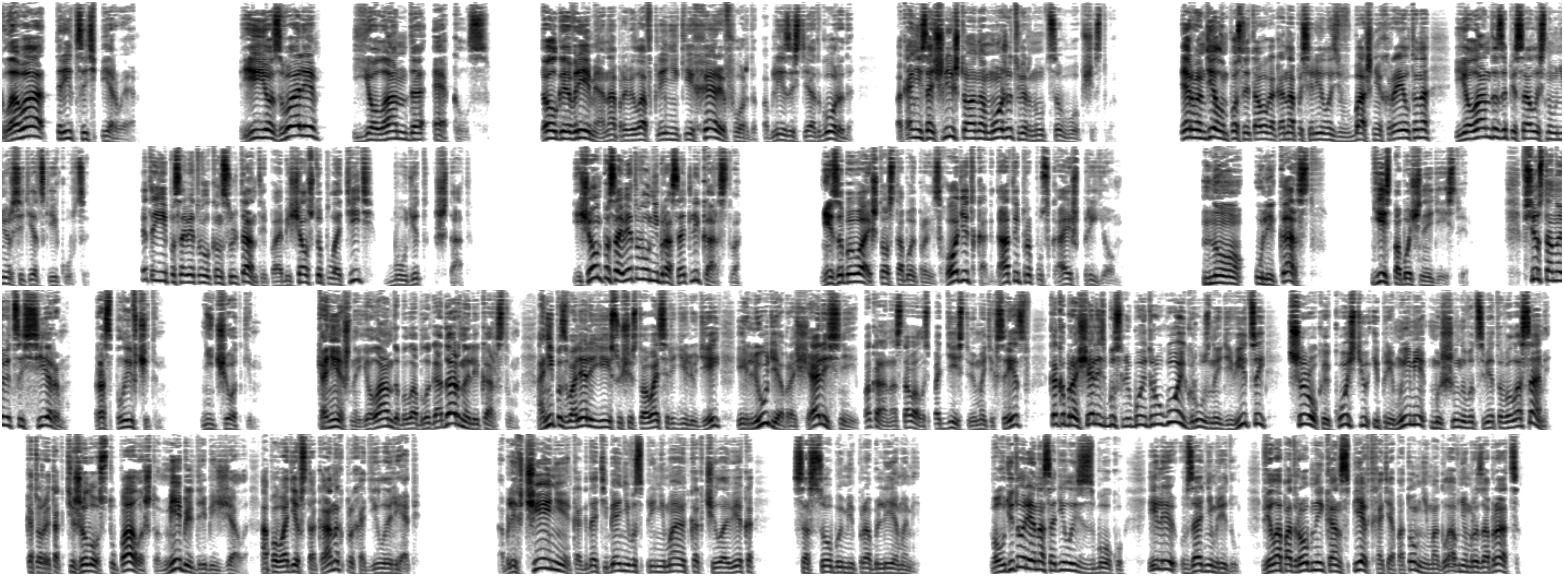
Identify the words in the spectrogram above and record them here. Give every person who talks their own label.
Speaker 1: Глава 31. Ее звали Йоланда Эклс. Долгое время она провела в клинике Хэррифорда поблизости от города, пока не сочли, что она может вернуться в общество. Первым делом после того, как она поселилась в башнях Рейлтона, Йоланда записалась на университетские курсы. Это ей посоветовал консультант и пообещал, что платить будет штат. Еще он посоветовал не бросать лекарства. Не забывай, что с тобой происходит, когда ты пропускаешь прием. Но у лекарств есть побочное действие. Все становится серым, расплывчатым, нечетким. Конечно, Йоланда была благодарна лекарствам. Они позволяли ей существовать среди людей, и люди обращались с ней, пока она оставалась под действием этих средств, как обращались бы с любой другой грузной девицей с широкой костью и прямыми мышиного цвета волосами, которая так тяжело ступала, что мебель дребезжала, а по воде в стаканах проходила рябь. Облегчение, когда тебя не воспринимают как человека с особыми проблемами. В аудитории она садилась сбоку или в заднем ряду, вела подробный конспект, хотя потом не могла в нем разобраться.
